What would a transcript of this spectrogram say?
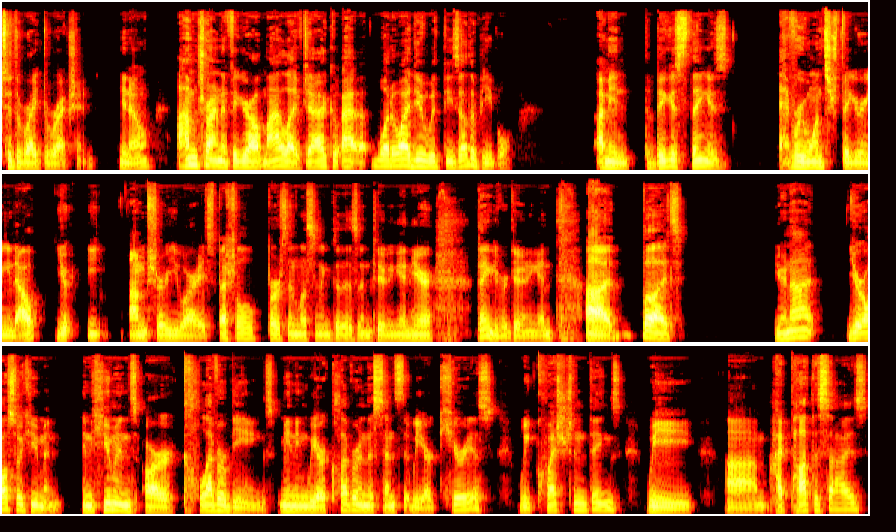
to the right direction? You know, I'm trying to figure out my life, Jack. Uh, what do I do with these other people? I mean, the biggest thing is everyone's figuring it out. You're, I'm sure you are a special person listening to this and tuning in here. Thank you for tuning in. Uh, but you're not, you're also human. And humans are clever beings, meaning we are clever in the sense that we are curious, we question things, we um, hypothesize,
